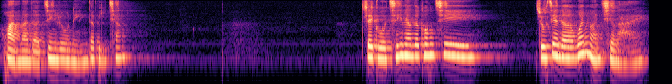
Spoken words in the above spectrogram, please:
缓慢的进入您的鼻腔，这股清凉的空气逐渐的温暖起来，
